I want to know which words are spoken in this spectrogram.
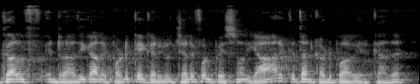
கல்ஃப் என்ற அதிகாலை படுக்கை கருகில் டெலிஃபோன் பேசினால் யாருக்கு தான் கடுப்பாக இருக்காது?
